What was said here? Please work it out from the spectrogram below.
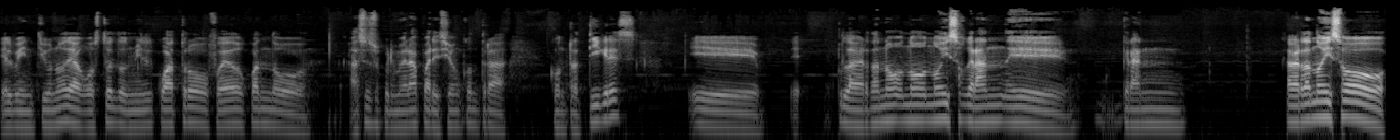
el 21 de agosto del 2004 fue cuando hace su primera aparición contra, contra Tigres. Eh, eh, pues la verdad no, no, no hizo gran, eh, gran... La verdad no hizo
